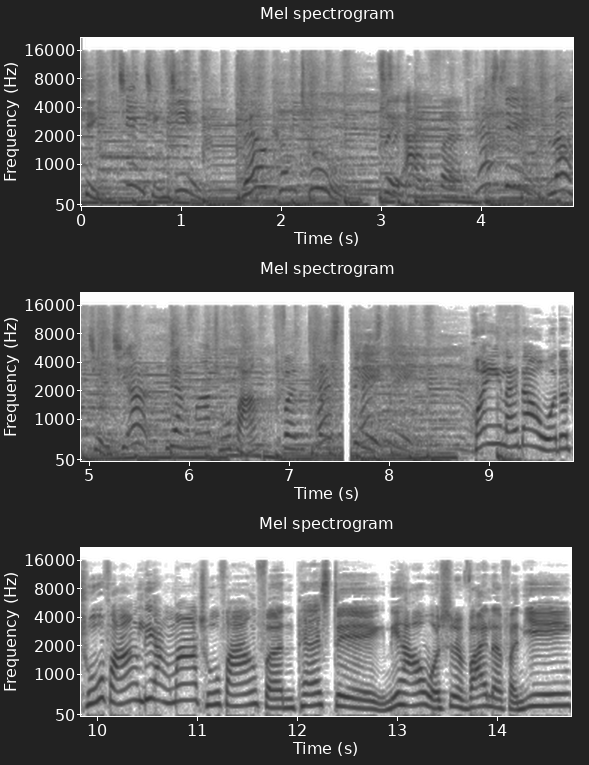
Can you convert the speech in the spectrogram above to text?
请进，请进，Welcome to 最爱 Fantastic Love 九七二亮妈厨房 Fantastic。迎来到我的厨房，亮妈厨房，Fantastic！你好，我是 Violet 粉英。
